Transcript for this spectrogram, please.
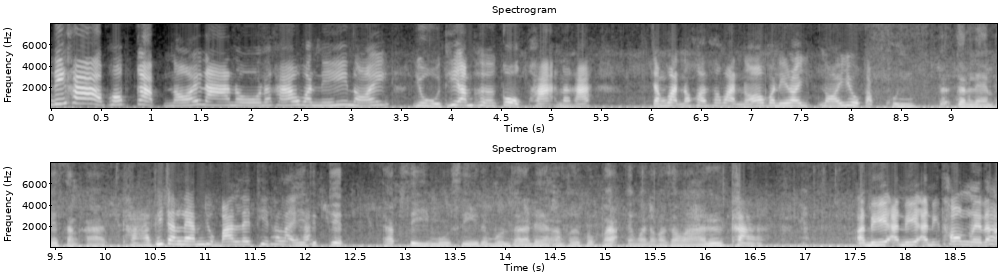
วัสดีค่ะ พบกับน้อยนาโนนะคะ วันนี้น้อยอยู่ที่อำเภอโกกพระนะคะ จังหวัดนครสวรรค์เนาะวันนี้น้อยน้อยอยู่กับคุณจันแรมเพชรสังฆาตค่ะ พี่จันแรมอยู่บ้านเลขที่เท่าไหร่คะ27ทับ4หมู่4ตำบลสารแดงอำเภอกกพระจังหวัดนครสวรรค์ค่ะ อันนี้อันนี้อันนี้ท่องเลยนะ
